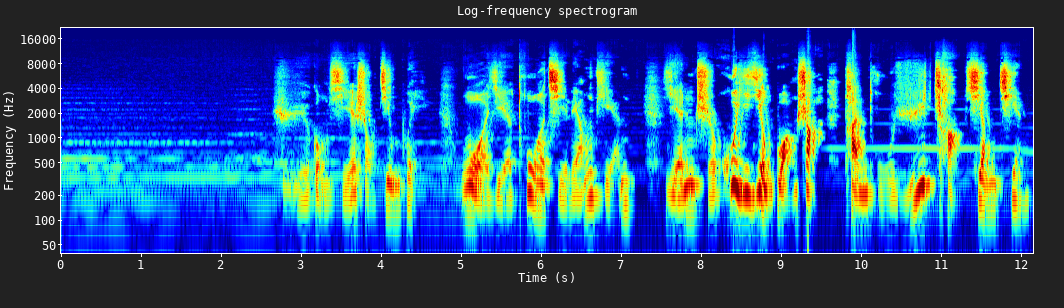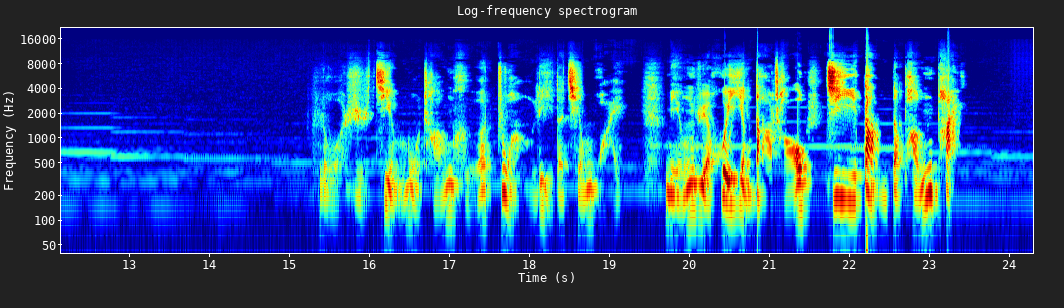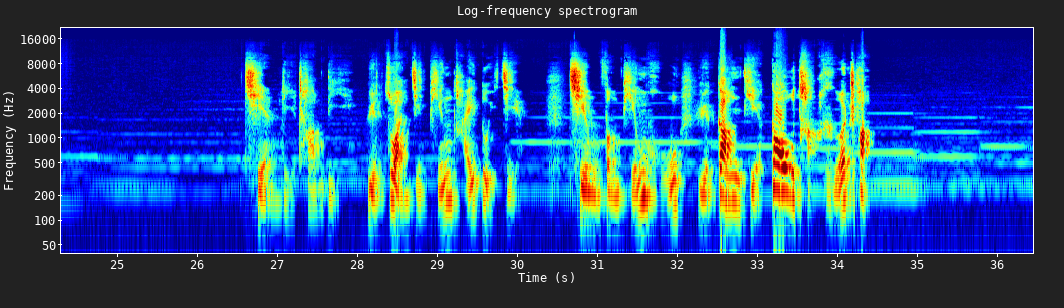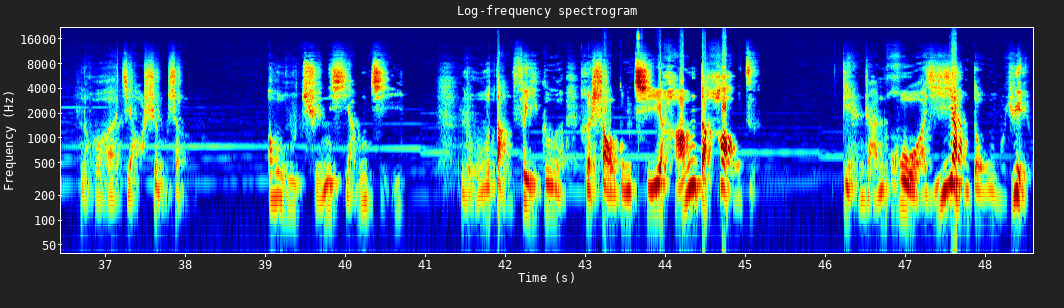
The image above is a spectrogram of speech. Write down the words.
愚公携手精卫，沃野托起良田，延迟辉映广厦，滩涂渔场相牵。落日静沐长河壮丽的情怀，明月辉映大潮激荡的澎湃。千里长堤与钻井平台对接，清风平湖与钢铁高塔合唱。锣角声声，鸥群翔集，芦荡飞歌和艄公起航的号子，点燃火一样的五月。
